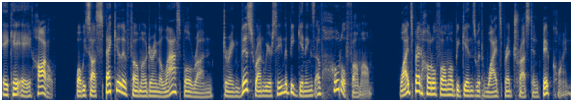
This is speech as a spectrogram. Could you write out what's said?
aka HODL. While we saw speculative FOMO during the last bull run, during this run, we are seeing the beginnings of HODL FOMO. Widespread HODL FOMO begins with widespread trust in Bitcoin.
